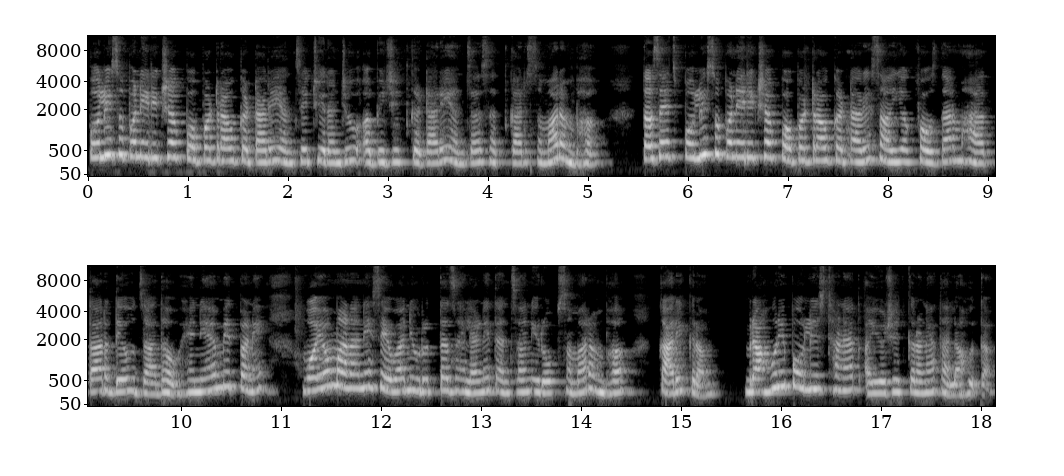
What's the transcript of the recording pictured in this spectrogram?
पोलीस उपनिरीक्षक पोपटराव कटारे यांचे चिरंजीव अभिजित कटारे यांचा सत्कार समारंभ. तसेच पोलीस उपनिरीक्षक पोपटराव कटारे सहाय्यक फौजदार म्हातार देव जाधव हे नियमितपणे वयोमानाने सेवानिवृत्त झाल्याने त्यांचा निरोप समारंभ कार्यक्रम राहुरी पोलीस ठाण्यात आयोजित करण्यात आला होता.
